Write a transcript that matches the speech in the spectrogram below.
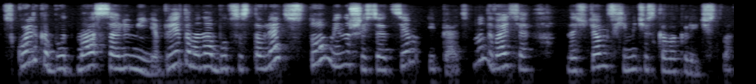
сколько будет масса алюминия. При этом она будет составлять 100 минус 67,5. Ну, давайте начнем с химического количества.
